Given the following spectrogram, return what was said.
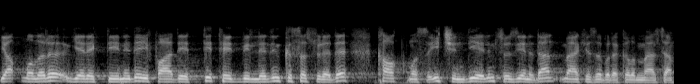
yapmaları gerektiğini de ifade etti. Tedbirlerin kısa sürede kalkması için diyelim sözü yeniden merkeze bırakalım Meltem.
